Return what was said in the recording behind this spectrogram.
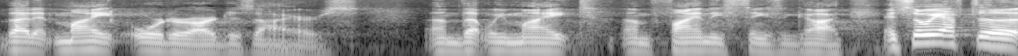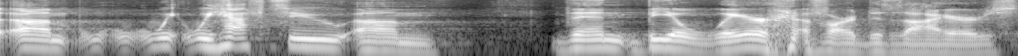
that it might order our desires. Um, that we might um, find these things in God. And so we have to, um, we, we have to um, then be aware of our desires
